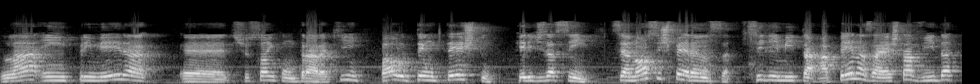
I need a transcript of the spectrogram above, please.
lá em primeira é, deixa eu só encontrar aqui. Paulo tem um texto que ele diz assim: Se a nossa esperança se limita apenas a esta vida,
